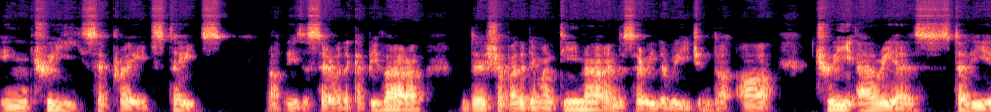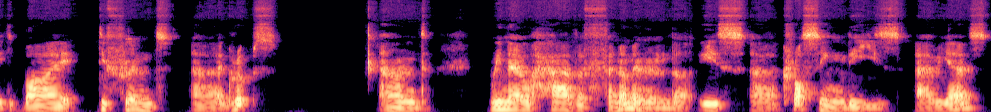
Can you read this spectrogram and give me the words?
in three separate states. That is the Serra da Capivara, the Chapada Diamantina, and the Seridó region. That are three areas studied by different uh, groups. And we now have a phenomenon that is uh, crossing these areas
